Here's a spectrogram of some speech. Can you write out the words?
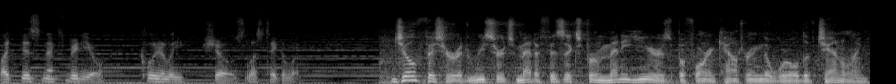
like this next video clearly shows. Let's take a look. Joe Fisher had researched metaphysics for many years before encountering the world of channeling.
